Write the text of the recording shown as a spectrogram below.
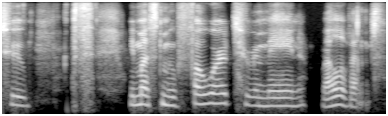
to, we must move forward to remain relevant.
